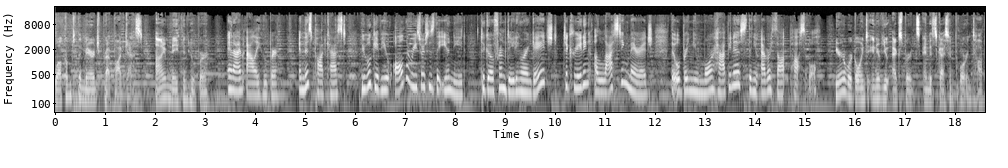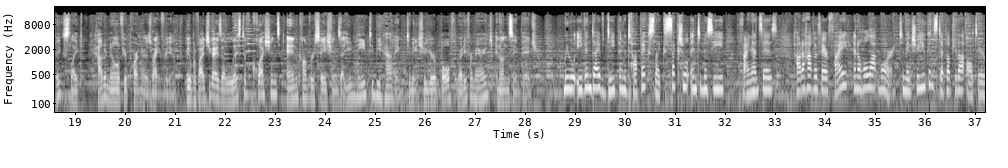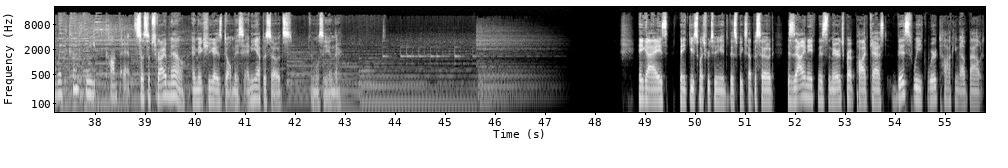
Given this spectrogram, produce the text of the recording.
Welcome to the Marriage Prep Podcast. I'm Nathan Hooper. And I'm Allie Hooper. In this podcast, we will give you all the resources that you need to go from dating or engaged to creating a lasting marriage that will bring you more happiness than you ever thought possible. Here, we're going to interview experts and discuss important topics like how to know if your partner is right for you. We will provide you guys a list of questions and conversations that you need to be having to make sure you're both ready for marriage and on the same page. We will even dive deep into topics like sexual intimacy, finances, how to have a fair fight, and a whole lot more to make sure you can step up to that altar with complete confidence. So, subscribe now and make sure you guys don't miss any episodes, and we'll see you in there. Hey guys, thank you so much for tuning into this week's episode. This is Allie Nathan. This is the Marriage Prep Podcast. This week, we're talking about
